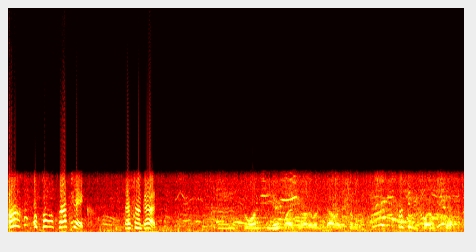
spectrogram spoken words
Oh, it's full of plastic. That's not good. The one eating flesh, the other one got like some foil shit.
